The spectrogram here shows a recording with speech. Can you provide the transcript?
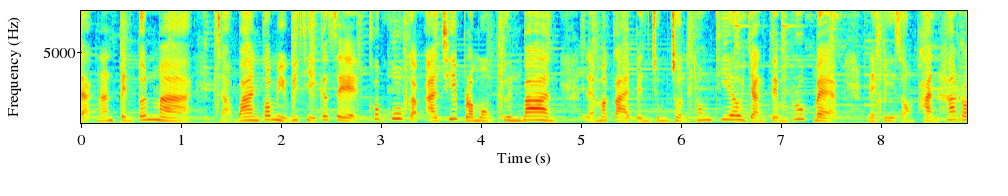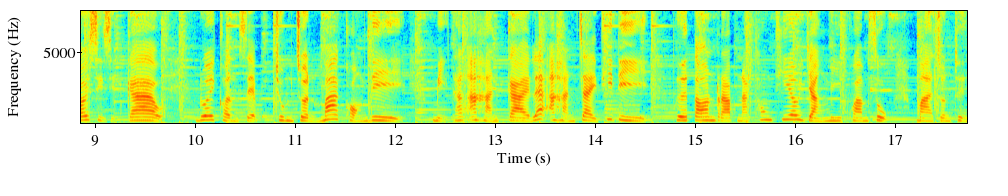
จากนั้นเป็นต้นมา ชาวบ้านก็มีวิถีเกษตร ควบคู่กับอาชีพประมงพื้นบ้าน และมากลายเป็นชุมชนท่องเที่ยวอย่างเต็มรูปแบบในปี 2549 ด้วยคอนเซปต์ชุมชนมากของดี มีทั้งอาหารกายและอาหารใจที่ดี เพื่อต้อนรับนักท่องเที่ยวอย่างมีความสุขมาจนถึง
